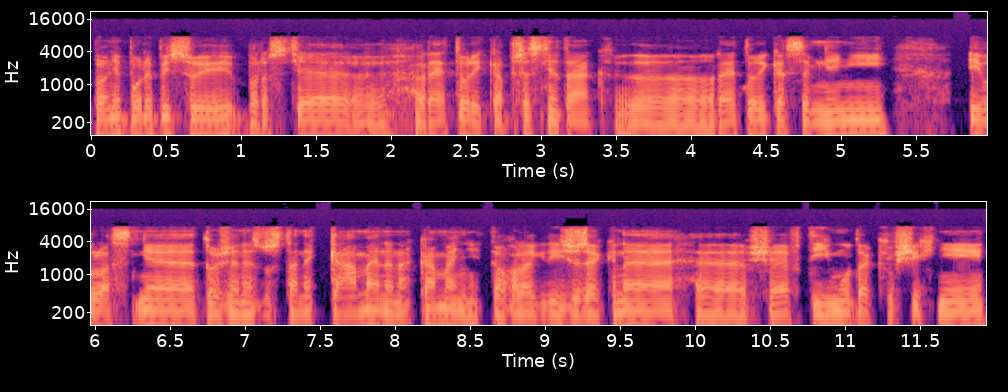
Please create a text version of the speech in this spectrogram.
Plně podepisuji, prostě eh, retorika, přesně tak. Eh, retorika se mění, i vlastně to, že nezůstane kámen na kameni. Tohle, když řekne eh, šéf týmu, tak všichni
